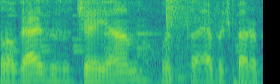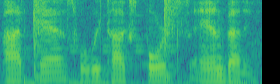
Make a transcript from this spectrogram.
Hello, guys. This is JM with the Average Better podcast where we talk sports and betting.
